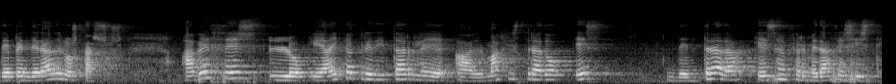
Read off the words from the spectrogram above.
dependerá de los casos. A veces lo que hay que acreditarle al magistrado es de entrada que esa enfermedad existe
